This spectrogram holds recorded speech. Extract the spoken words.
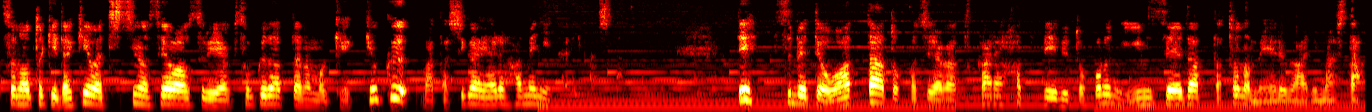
その時だけは父の世話をする約束だったのも結局私がやる羽目になりました。で、すべて終わった後、こちらが疲れ果てているところに陰性だったとのメールがありました。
